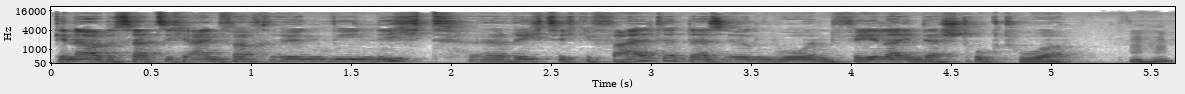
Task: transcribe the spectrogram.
Genau, das hat sich einfach irgendwie nicht äh, richtig gefaltet. Da ist irgendwo ein Fehler in der Struktur. Mhm.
